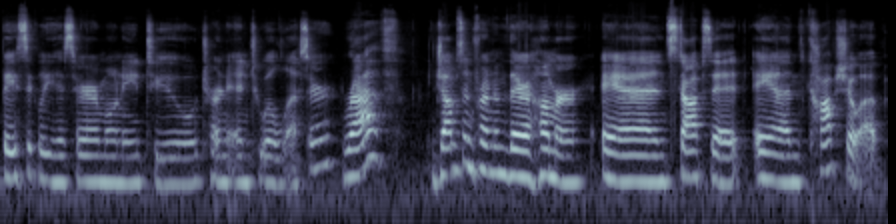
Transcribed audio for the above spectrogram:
basically his ceremony to turn into a lesser, Wrath jumps in front of their Hummer and stops it, and cops show up.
